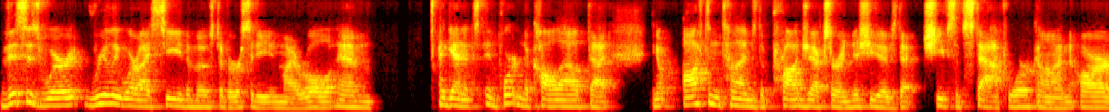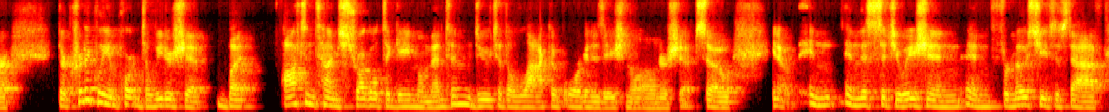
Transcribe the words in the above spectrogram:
This is where really where i see the most diversity in my role. And again it's important to call out that you know oftentimes the projects or initiatives that chiefs of staff work on are they're critically important to leadership but oftentimes struggle to gain momentum due to the lack of organizational ownership. So, you know, in in this situation, and for most chiefs of staff,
